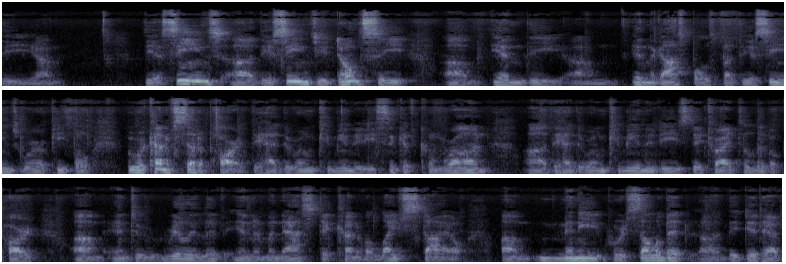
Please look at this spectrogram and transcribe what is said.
the um, the Essenes. Uh, the Essenes you don't see um, in the um, in the Gospels, but the Essenes were a people who were kind of set apart. They had their own communities. Think of Qumran. Uh, they had their own communities. They tried to live apart um, and to really live in a monastic kind of a lifestyle. Um, many who were celibate, uh, they did have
